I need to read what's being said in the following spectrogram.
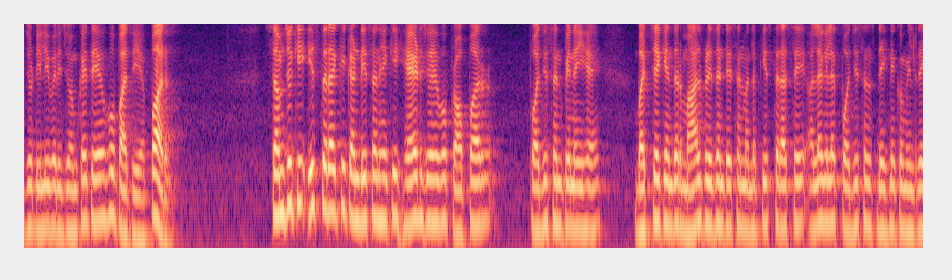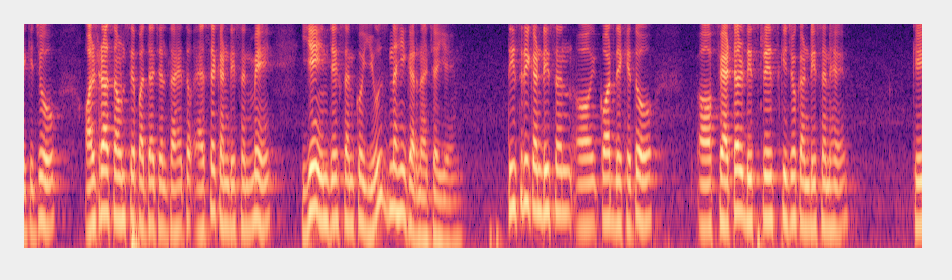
जो डिलीवरी जो हम कहते हैं, हो पाती है। पर समझो कि इस तरह की कंडीशन है कि हेड जो है वो प्रॉपर पोजीशन पे नहीं है। बच्चे के अंदर माल प्रेजेंटेशन मतलब किस तरह से अलग अलग पोजीशंस देखने को मिल रहे हैं कि जो अल्ट्रासाउंड से पता चलता है तो ऐसे कंडीशन में ये इंजेक्शन को यूज़ नहीं करना चाहिए। तीसरी कंडीशन और एक और देखें तो फैटल डिस्ट्रेस की जो कंडीशन है कि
